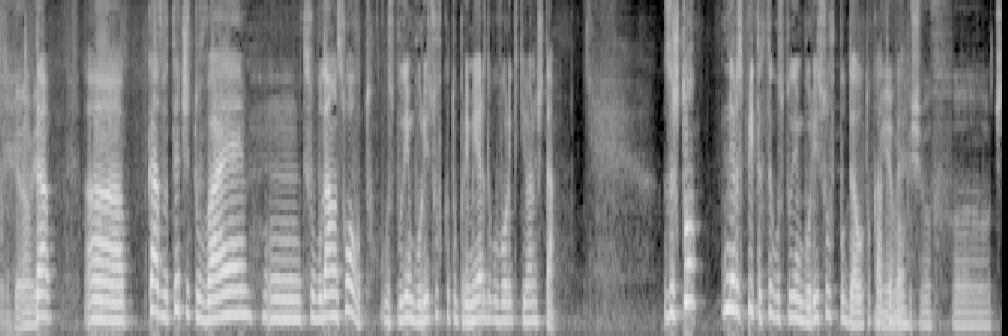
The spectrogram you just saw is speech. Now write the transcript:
Разбирам ви. Да. А, казвате, че това е м- свобода на словото. Господин Борисов като премиер да говори такива неща. Защо не разпитахте господин Борисов по делото Ми КТБ? Ева пише в а,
